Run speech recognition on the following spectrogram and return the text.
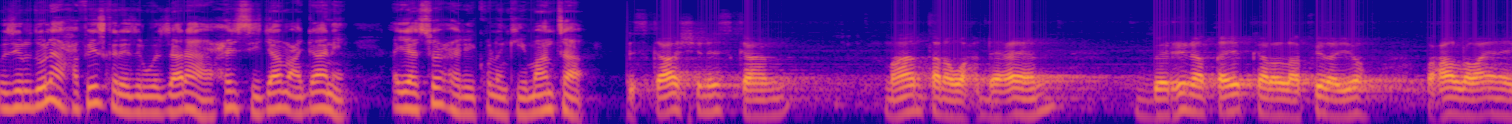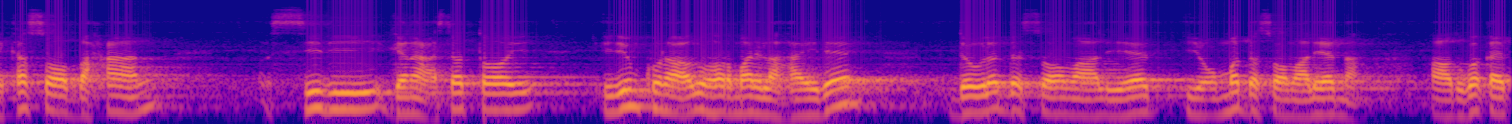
Wasiiru dowlaha xafiiska ra'iisul wasaaraha xirsi jaamac gaane ayaa soo xiray kulankii maanta discussioniskan maantana wax dhaceen berrina qeyb kale la filayo. Waxaa la rabaa inay ka soo baxaan sidii ganacsatooy idinkuna aada u horumari lahaydeen dowladda soomaaliyeed iyo ummadda soomaaliyeedna aada uga qeyb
